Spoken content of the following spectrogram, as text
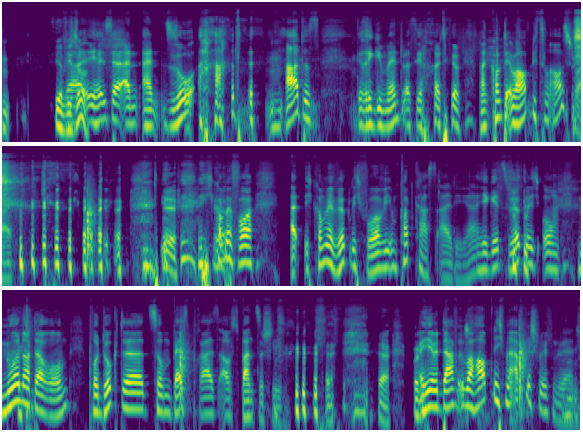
Ja, wieso? Ja, hier ist ja ein, ein so hart, hartes Regiment, was hier heute. Man kommt ja überhaupt nicht zum Ausschweifen. Nee. Ich komme Ja. mir vor, äh, ich komme mir wirklich vor wie im Podcast Aldi. Ja? Hier geht es wirklich um nur noch darum, Produkte zum Bestpreis aufs Band zu schieben. ja. Hier darf überhaupt nicht mehr abgeschwiffen werden.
